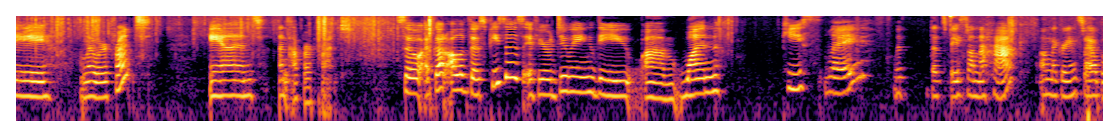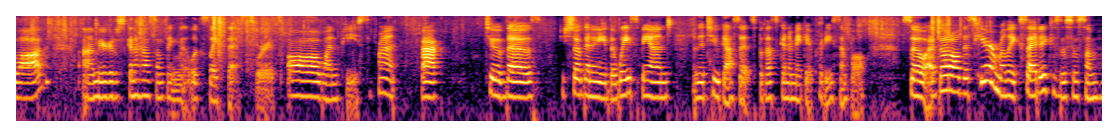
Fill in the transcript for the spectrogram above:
a lower front, and an upper front. So I've got all of those pieces. If you're doing the um, one piece leg, that's based on the hack on the Green Style blog. Um, you're just going to have something that looks like this, where it's all one piece. Front, back, two of those. You're still going to need the waistband and the two gussets, but that's going to make it pretty simple. So I've got all this here. I'm really excited because this is some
